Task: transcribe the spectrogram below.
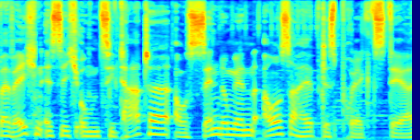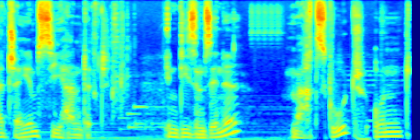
bei welchen es sich um Zitate aus Sendungen außerhalb des Projekts der JMC handelt. In diesem Sinne, macht's gut und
